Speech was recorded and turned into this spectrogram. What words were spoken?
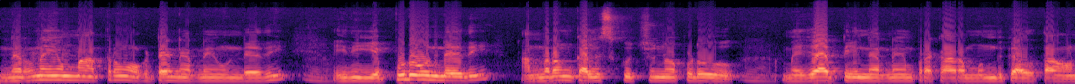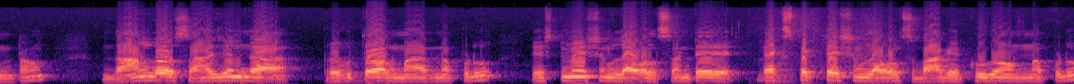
నిర్ణయం మాత్రం ఒకటే నిర్ణయం ఉండేది. ఇది ఎప్పుడు ఉండేది. అందరం కలిసి కూర్చున్నప్పుడు మెజార్టీ నిర్ణయం ప్రకారం ముందుకెళ్తా ఉంటాం. దానిలో సహజంగా ప్రభుత్వాలు మారినప్పుడు ఎస్టిమేషన్ లెవెల్స్ అంటే ఎక్స్పెక్టేషన్ లెవెల్స్ బాగా ఎక్కువగా ఉన్నప్పుడు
